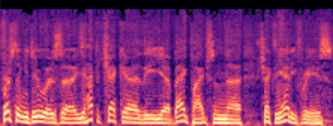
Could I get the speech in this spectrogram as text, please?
first thing you do is uh, you have to check uh, uh, bagpipes and uh, check the antifreeze.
